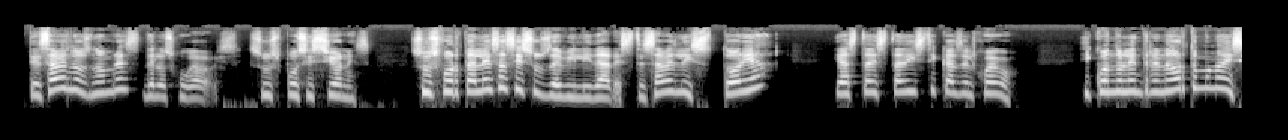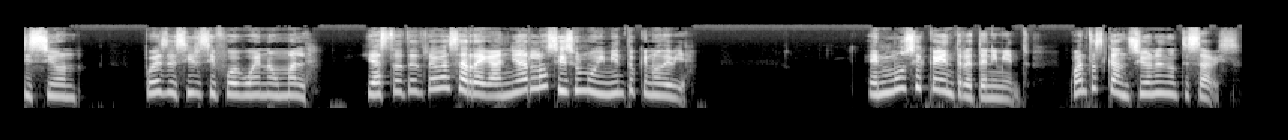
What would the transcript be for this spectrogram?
Te sabes los nombres de los jugadores, sus posiciones, sus fortalezas y sus debilidades, te sabes la historia y hasta estadísticas del juego. Y cuando el entrenador toma una decisión, puedes decir si fue buena o mala, y hasta te atreves a regañarlo si hizo un movimiento que no debía. En música y entretenimiento, ¿cuántas canciones no te sabes?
